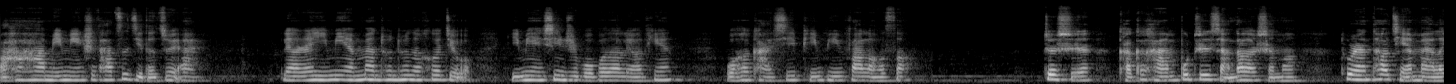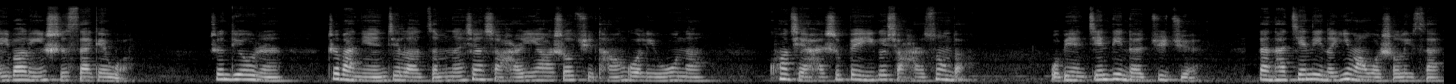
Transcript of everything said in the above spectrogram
娃哈哈明明是他自己的最爱。两人一面慢吞吞的喝酒，一面兴致勃勃的聊天。我和卡西频频发牢骚。这时，卡克汗不知想到了什么，突然掏钱买了一包零食塞给我，真丢人。这把年纪了，怎么能像小孩一样收取糖果礼物呢？况且还是被一个小孩送的，我便坚定的拒绝。但他坚定的硬往我手里塞。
